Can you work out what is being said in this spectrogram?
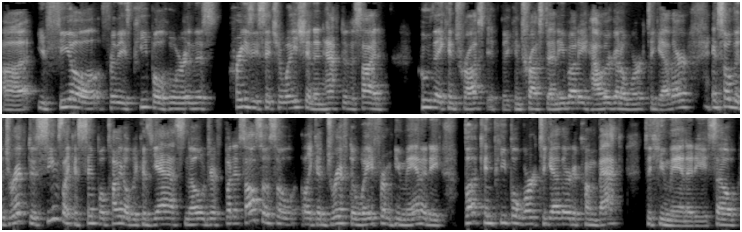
Uh, you feel for these people who are in this crazy situation and have to decide who they can trust, if they can trust anybody, how they're going to work together. And so the drift is seems like a simple title because yeah, it's no drift, but it's also so like a drift away from humanity. But can people work together to come back to humanity? So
